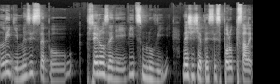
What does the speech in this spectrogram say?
lidi mezi sebou přirozeněji víc mluví, než že by si spolu psali.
